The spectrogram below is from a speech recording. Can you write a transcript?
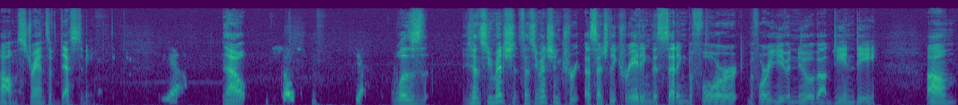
um, Strands of Destiny. Yeah. Now, So Yeah. was since you mentioned since you mentioned cre- essentially creating this setting before before you even knew about D and D, um,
